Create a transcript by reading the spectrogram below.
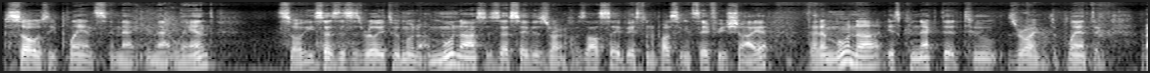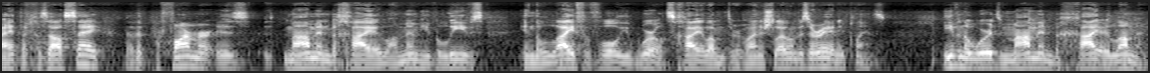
sows, he plants in that in that land. So he says this is really to Amuna. Amunas is say the i'll say, based on a pasuk in Sefer Yeshaya, that Amuna is connected to Zerayim, to planting. Right? The Chazal say, that the farmer is Ma'amin B'chai Lamim, he believes in the life of all worlds. Chai Lamim, the Ravina Shalom he plants even the words mamin b'chai olamim,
